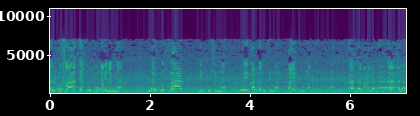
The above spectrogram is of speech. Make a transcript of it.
العصاة يخرجون من النار والكفار يبقوا في النار ويخلدوا في النار ما يخرجوا ابدا. هذا معنى الآن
